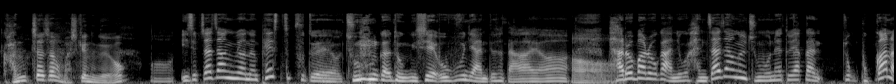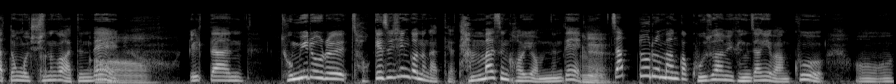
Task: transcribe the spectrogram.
간짜장 맛있겠는데요? 어, 이 집 짜장면은 패스트푸드예요. 주문과 동시에 5분이 안 돼서 나와요. 어. 바로바로가 아니고 간짜장을 주문해도 약간 좀 볶아놨던 걸 주시는 것 같은데 어. 일단 조미료를 적게 쓰신 거는 같아요. 단맛은 거의 없는데 네. 짭조름함과 고소함이 굉장히 많고 어,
